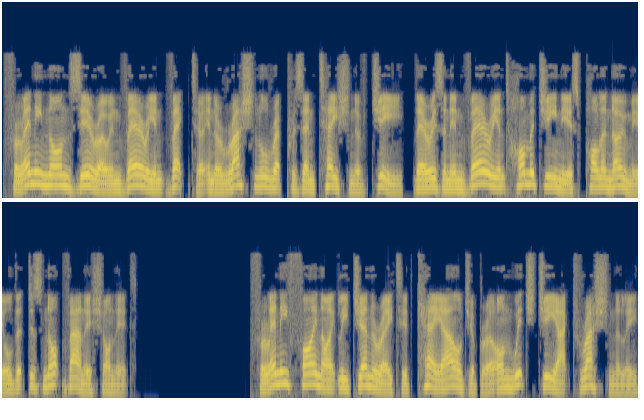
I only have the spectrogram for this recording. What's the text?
For any non-zero invariant vector in a rational representation of G, there is an invariant homogeneous polynomial that does not vanish on it. For any finitely generated K-algebra on which G act rationally,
